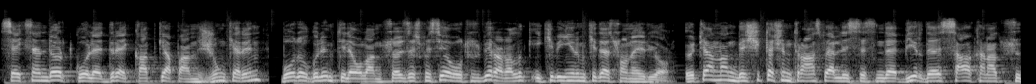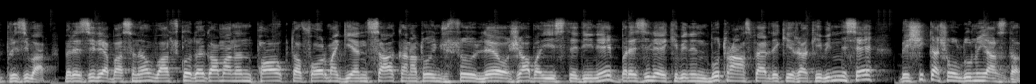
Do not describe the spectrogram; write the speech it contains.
84 gole direkt katkı yapan Junker'in Bodo Glimt ile olan sözleşmesi 31 Aralık 2022'de sona eriyor. Öte yandan Beşiktaş'ın transfer listesinde bir de sağ kanat sürprizi var. Brezilya basını Vasco da Gama'nın PAOK'ta forma giyen sağ kanat oyuncusu Leo Jaba'yı istediğini, Brezilya ekibinin bu transferdeki rakibinin ise Beşiktaş olduğunu yazdı.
